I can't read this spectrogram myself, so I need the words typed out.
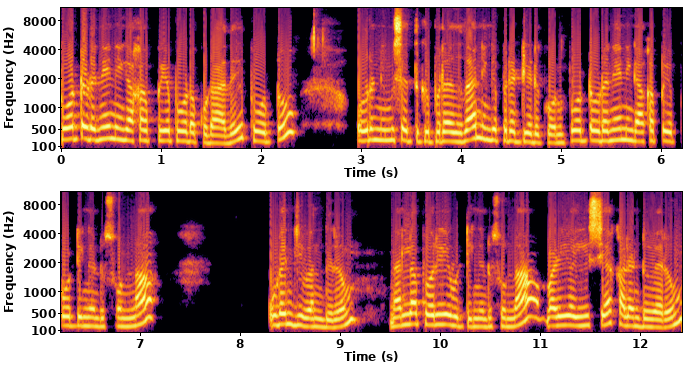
போட்ட உடனே நீங்க அகப்பையே போடக்கூடாது. போட்டு ஒரு நிமிஷத்துக்கு பிறகுதான் நீங்க பிரட்டி எடுக்கணும். போட்ட உடனே நீங்க அகப்பையை போட்டீங்கன்னு சொன்னா உடைஞ்சி வந்துடும் நல்லா பொரிய விட்டீங்கன்னு சொன்னா வழியா ஈஸியா கலண்டு வரும்.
